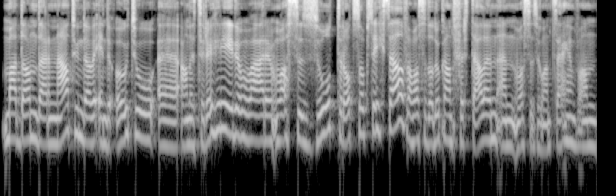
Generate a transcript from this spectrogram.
Maar dan daarna, toen dat we in de auto uh, aan het terugrijden waren, was ze zo trots op zichzelf. En was ze dat ook aan het vertellen. En was ze zo aan het zeggen van...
